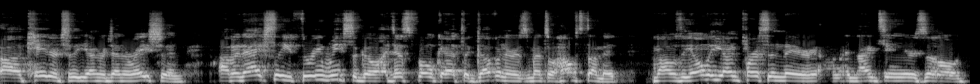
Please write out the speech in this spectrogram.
uh, cater to the younger generation. Um, and actually, three weeks ago, I just spoke at the governor's mental health summit. Um, I was the only young person there at 19 years old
